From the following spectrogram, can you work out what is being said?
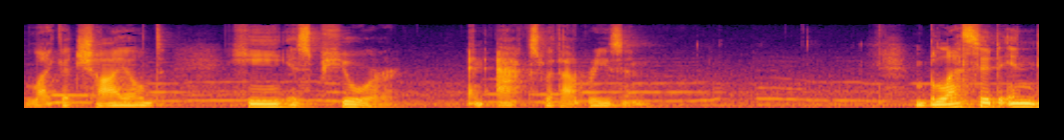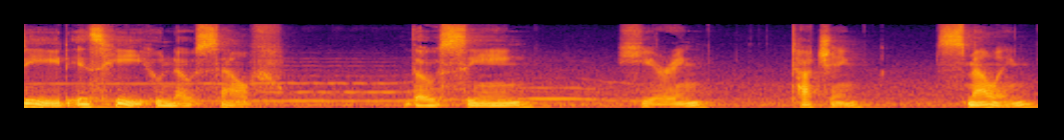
Like a child, he is pure and acts without reason. Blessed indeed is he who knows self, though seeing, hearing, touching, smelling,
